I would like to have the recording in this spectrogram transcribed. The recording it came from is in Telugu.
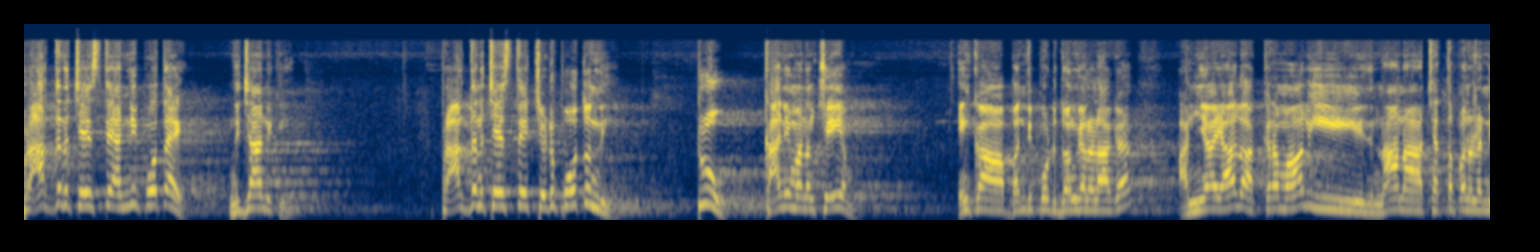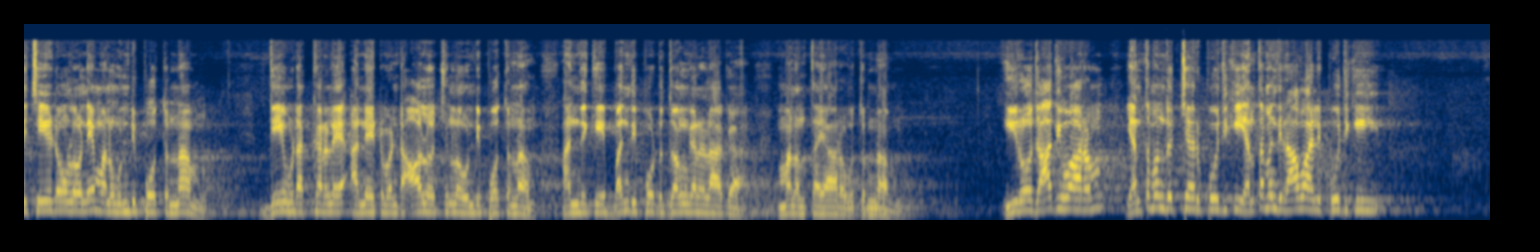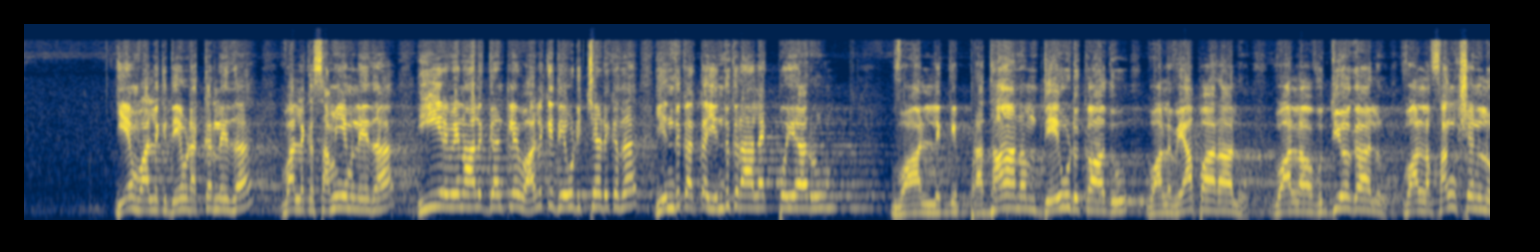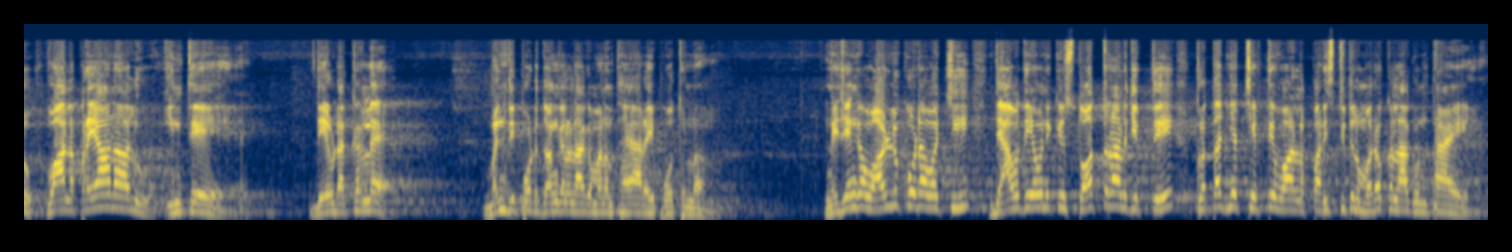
ప్రార్థన చేస్తే అన్నీ పోతాయి నిజానికి. ప్రార్థన చేస్తే చెడు పోతుంది ట్రూ కానీ మనం చేయం. ఇంకా బందిపోటు దొంగలలాగా అన్యాయాలు అక్రమాలు ఈ నానా చెత్త పనులన్నీ చేయడంలోనే మనం ఉండిపోతున్నాం. దేవుడు అక్కరలే అనేటువంటి ఆలోచనలో ఉండిపోతున్నాం. అందుకే బందిపోటు దొంగలలాగా మనం తయారవుతున్నాం. ఈరోజు ఆదివారం ఎంతమంది వచ్చారు పూజకి? ఎంతమంది రావాలి పూజకి? ఏం వాళ్ళకి దేవుడు అక్కర్లేదా? వాళ్ళకి సమయం లేదా? ఈ ఇరవై నాలుగు గంటలే వాళ్ళకి దేవుడు ఇచ్చాడు కదా. ఎందుకు అక్క? ఎందుకు రాలేకపోయారు? వాళ్ళకి ప్రధానం దేవుడు కాదు వాళ్ళ వ్యాపారాలు వాళ్ళ ఉద్యోగాలు వాళ్ళ ఫంక్షన్లు వాళ్ళ ప్రయాణాలు. ఇంతే. దేవుడు అక్కర్లే. బందిపోటు దొంగలలాగా మనం తయారైపోతున్నాం. నిజంగా వాళ్ళు కూడా వచ్చి దేవదేవునికి స్తోత్రాలు చెప్తే కృతజ్ఞత చెప్తే వాళ్ళ పరిస్థితులు మరొకలాగా ఉంటాయి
